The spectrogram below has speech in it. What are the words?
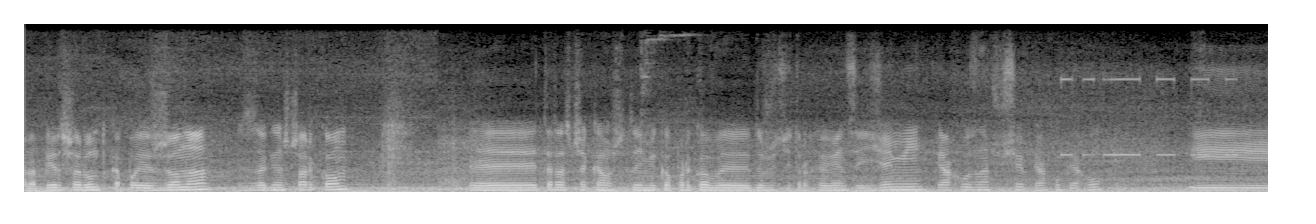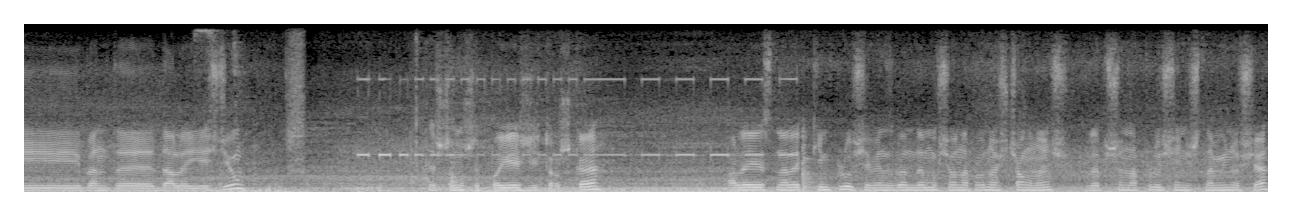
Dobra, pierwsza rundka pojeżdżona z zagęszczarką. Yy, teraz czekam, aż tutaj mi koparkowy dorzuci trochę więcej ziemi, piachu znaczy się, piachu, piachu. I będę dalej jeździł. Jeszcze muszę pojeździć troszkę, ale jest na lekkim plusie, więc będę musiał na pewno ściągnąć. Lepszy na plusie niż na minusie.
